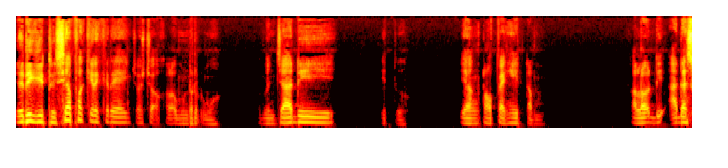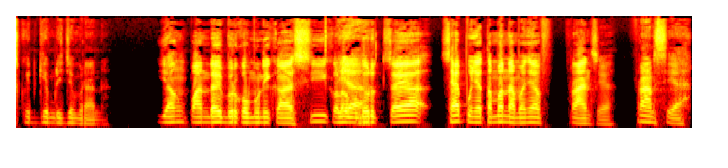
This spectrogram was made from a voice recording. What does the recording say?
Jadi gitu. Siapa kira-kira yang cocok kalau menurutmu menjadi itu yang topeng hitam? Kalau di, ada Squid Game di Jemberana. Yang pandai berkomunikasi kalau Iya. menurut saya saya punya teman namanya Franz ya. France ya.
